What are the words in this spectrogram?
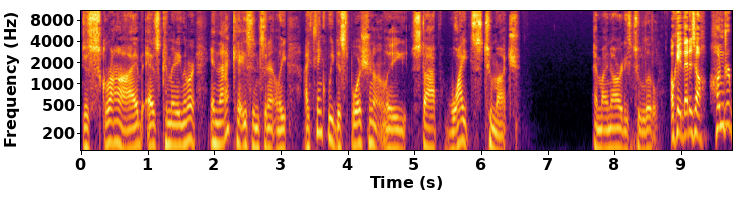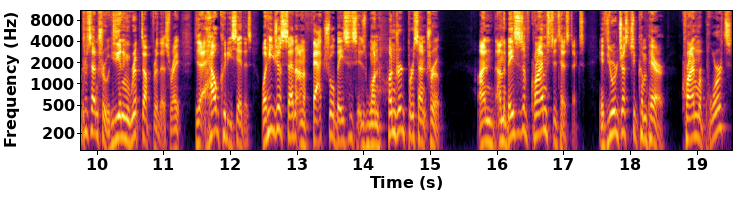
describe as committing the murder. In that case, incidentally, I think we disproportionately stop whites too much and minorities too little. Okay, that is 100% true. He's getting ripped up for this, right? How could he say this? What he just said on a factual basis is 100% true. On, on the basis of crime statistics, if you were just to compare crime reports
